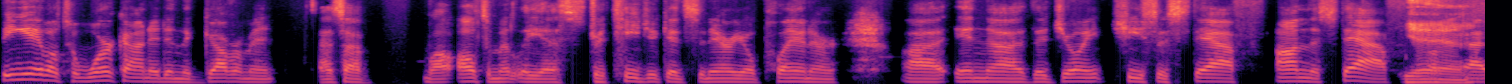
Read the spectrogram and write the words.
being able to work on it in the government as a well, ultimately a strategic and scenario planner uh, in uh, the Joint Chiefs of Staff on the staff. Yeah.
